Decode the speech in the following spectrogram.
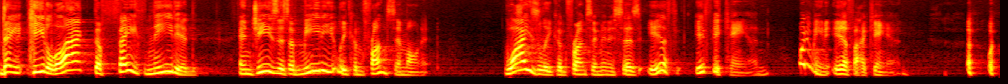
They, he lacked the faith needed, and Jesus immediately confronts him on it. Wisely confronts him, and he says, If, if you can. What do you mean, if I can? what,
